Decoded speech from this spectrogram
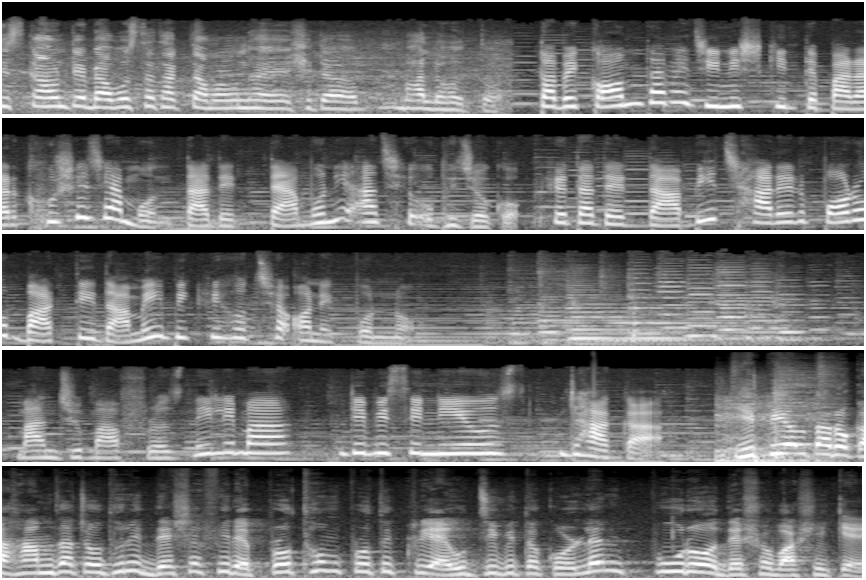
ডিসকাউন্টের ব্যবস্থা থাকতো আমার মনে হয় সেটা ভালো হতো। তবে কম দামে জিনিস কিনতে পারার খুশি যেমন তাদের তেমনই আছে অভিযোগও। ক্রেতাদের দাবি ছাড়ের পরও বাড়তি দামেই বিক্রি হচ্ছে অনেক পণ্য। Manjuma Afroz Nilima DBC news Dhaka. EPL তারকা হামজা চৌধুরী দেশে ফিরে প্রথম প্রতিক্রিয়ায় উজ্জীবিত করলেন পুরো দেশবাসীকে।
